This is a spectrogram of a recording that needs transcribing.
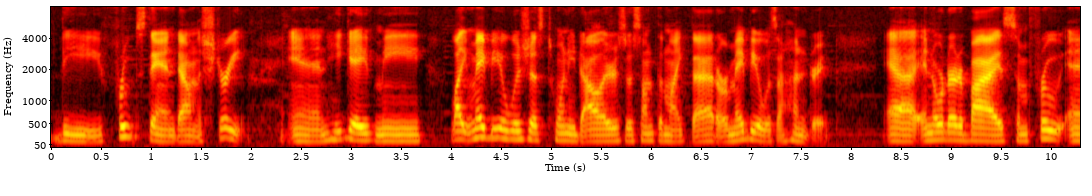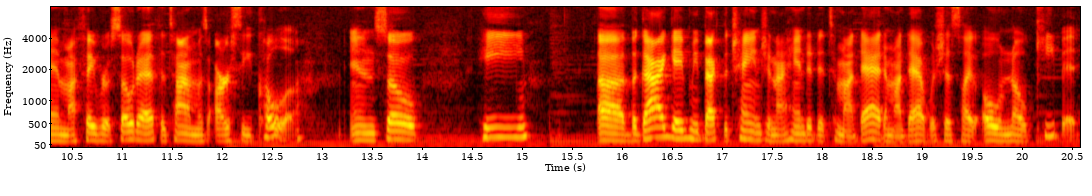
the fruit stand down the street and he gave me like maybe it was just $20 or something like that or maybe it was a hundred uh, in order to buy some fruit and my favorite soda at the time was rc cola. And so he uh, the guy gave me back the change and i handed it to my dad and my dad was just like oh no keep it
